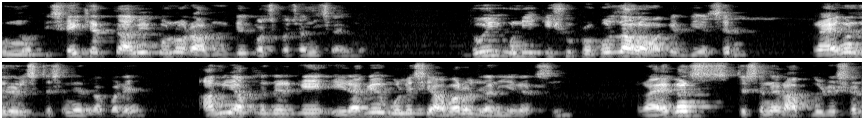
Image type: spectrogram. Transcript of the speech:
উন্নতি। সেই ক্ষেত্রে আমি কোনো রাজনীতির কচকচানি চাই না। দুই, উনি কিছু প্রপোজাল আমাকে দিয়েছেন রায়গঞ্জ রেল স্টেশনের ব্যাপারে। আমি আপনাদেরকে এর আগেও বলেছি, আবারও জানিয়ে রাখছি, রায়গঞ্জ স্টেশনের আপগ্রেডেশন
